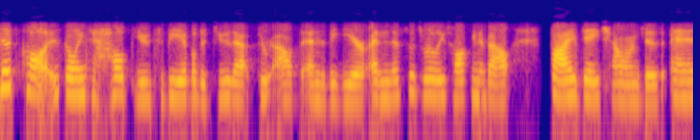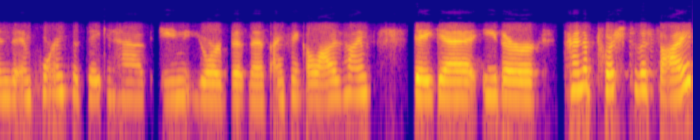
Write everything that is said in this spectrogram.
this call is going to help you to be able to do that throughout the end of the year. And this is really talking about five day challenges and the importance that they can have in your business. I think a lot of times they get either kind of pushed to the side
